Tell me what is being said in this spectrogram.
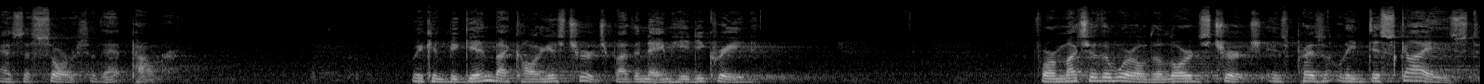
as the source of that power. We can begin by calling His church by the name He decreed. For much of the world, the Lord's church is presently disguised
